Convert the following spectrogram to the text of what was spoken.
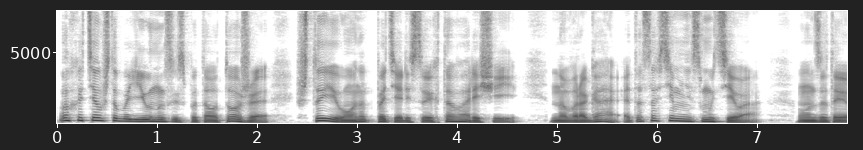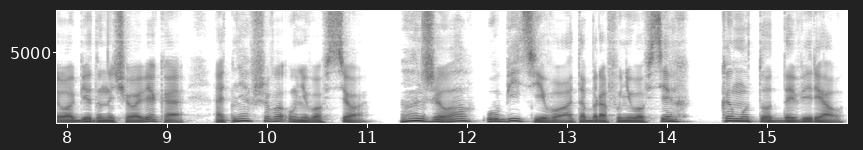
Он хотел, чтобы Юнус испытал то же, что и он от потери своих товарищей. Но врага это совсем не смутило. Он затаил обиду на человека, отнявшего у него все. Он желал убить его, отобрав у него всех, кому тот доверял.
